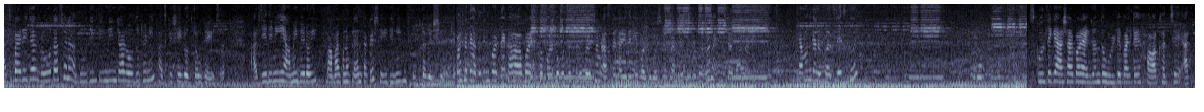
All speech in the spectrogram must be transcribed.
আজ বাইরে যা রোদ আছে না দুদিন তিন দিন যা রোদ ওঠেনি আজকে সেই রোদটা উঠে গেছে। আর যেদিনই আমি বেরোই বা আমার কোনো প্ল্যান থাকে সেই দিনই রোদটা বেশি ওঠে। আমার সাথে এতদিন পর দেখা হওয়ার পর এত গল্প করতে শুরু করেছিলাম রাস্তায় দাঁড়িয়ে দাঁড়িয়ে গল্প করছিলাম তারপরে ছোটো ধরলাম এখন যাচ্ছি কেমন গেল ফার্স্ট ডে স্কুল স্কুল থেকে আসার পর একজন তো উল্টে পাল্টে হাওয়া খাচ্ছে, এত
